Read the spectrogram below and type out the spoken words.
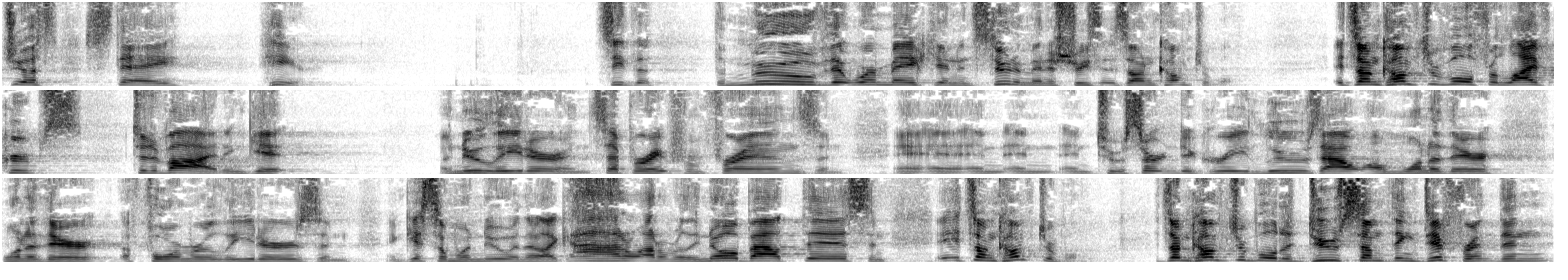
just stay here. See, the, the move that we're making in student ministries is uncomfortable. It's uncomfortable for life groups to divide and get a new leader and separate from friends and, and, and, and, to a certain degree lose out on one of their, one of their former leaders and, and get someone new and they're like, ah, I, don't, I don't really know about this. And it's uncomfortable. It's uncomfortable to do something different than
